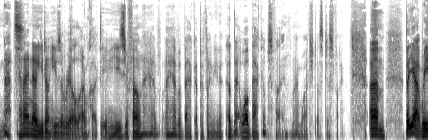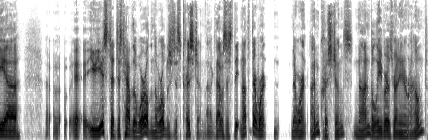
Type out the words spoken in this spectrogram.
nuts! And I know you don't use a real alarm clock. Do you? you use your phone? I have. I have a backup if I need it. A ba- well, backup's fine. My watch does just fine. Um, but yeah, we. Uh, uh, you used to just have the world, and the world was just Christian. Like that was just the, not that there weren't there weren't unchristians, non-believers running around,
